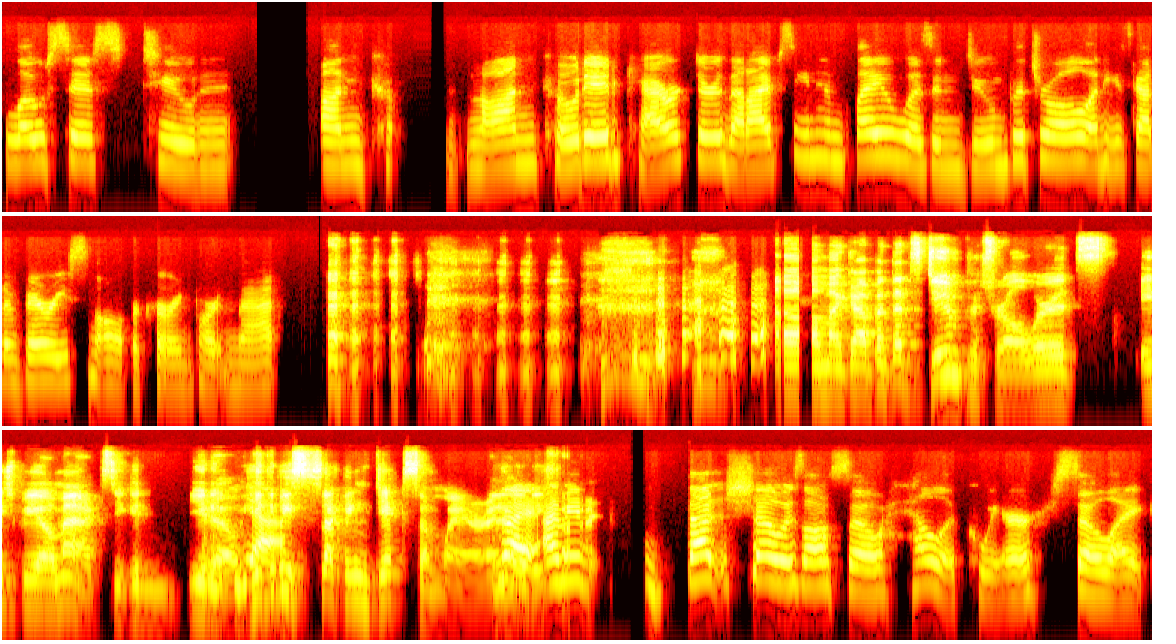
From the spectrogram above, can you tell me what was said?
closest to un non-coded character that i've seen him play was in doom patrol and he's got a very small recurring part in that oh my god! But that's Doom Patrol, where it's HBO Max. You could, you know, he could be sucking dick somewhere. And right i fine. mean that show is also hella queer so like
